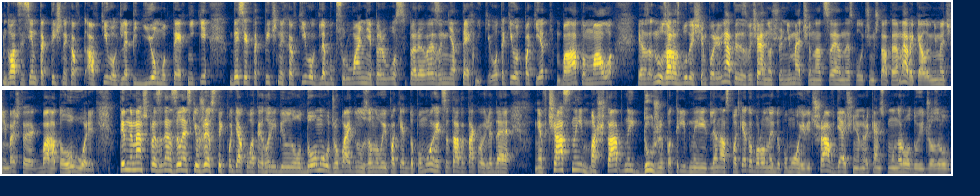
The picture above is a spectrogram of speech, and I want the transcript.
27 тактичних ав- автівок для підйому техніки, 10 тактичних автівок для буксурування перевоз перевезення техніки. Отакий от пакет, багато, мало. Я ну зараз буде з чим порівняти. Звичайно, що Німеччина це не Сполучені Штати Америки, але в Німеччині бачите, як багато говорять. Тим не менш, президент Зеленський вже встиг подякувати главі Білого Дому Джо Байдену за новий пакет допомоги. Цитата так виглядає: вчасний, масштабний, дуже потрібний для нас пакет оборонної допомоги від США. Вдячні американському народу і Джозефу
